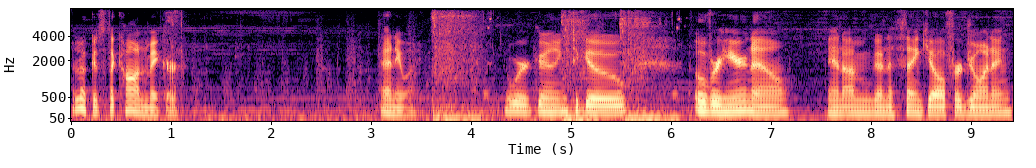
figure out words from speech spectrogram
Hey, look, it's the con maker. Anyway, we're going to go over here now, and I'm going to thank y'all for joining.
